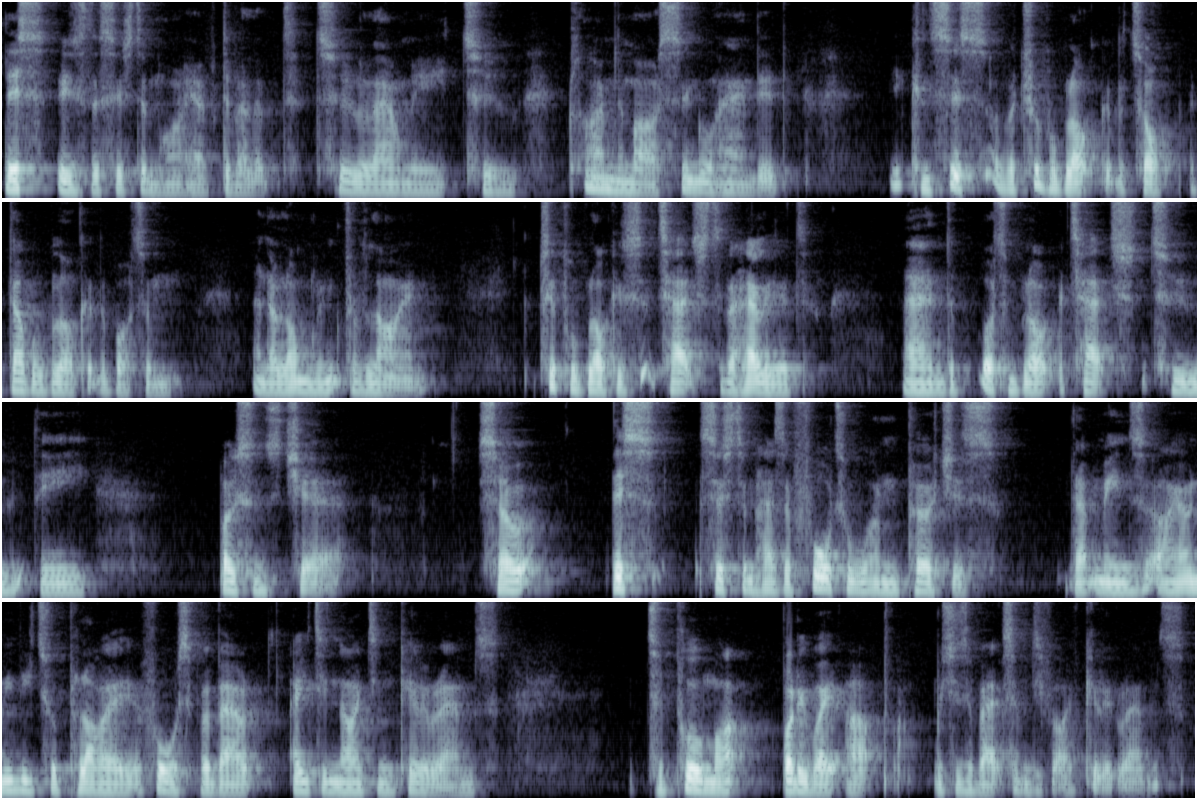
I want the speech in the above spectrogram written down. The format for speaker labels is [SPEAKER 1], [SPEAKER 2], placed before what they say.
[SPEAKER 1] This is the system I have developed to allow me to climb the mast single-handed. It consists of a triple block at the top, a double block at the bottom and a long length of line. The triple block is attached to the halyard and the bottom block attached to the bosun's chair. So this system has a 4 to 1 purchase that means I only need to apply a force of about 18, 19 kilograms to pull my body weight up, which is about 75 kilograms.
